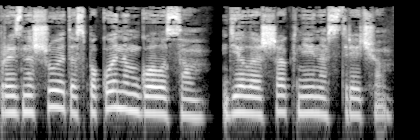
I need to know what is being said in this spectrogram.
Произношу это спокойным голосом, делая шаг к ней навстречу.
